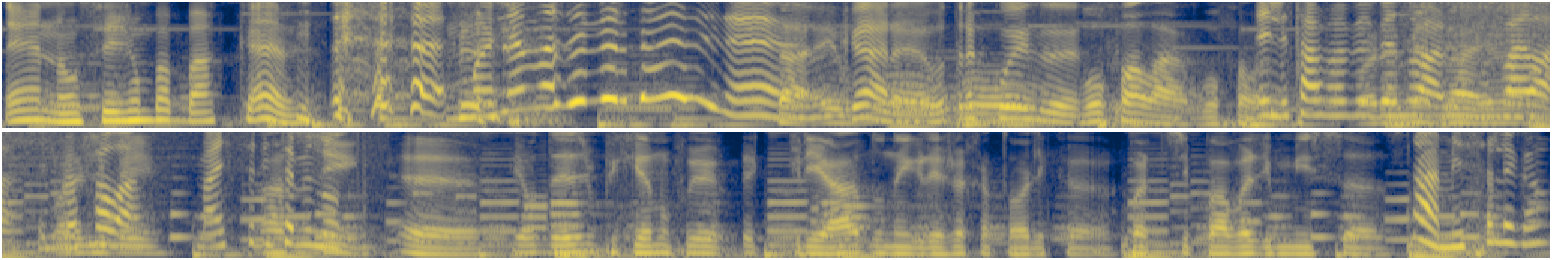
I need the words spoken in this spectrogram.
É, É, não seja um babaca. Cara, mas Não, mas é verdade, né? Tá, eu Cara, vou- outra vou- coisa- Vou falar, vou falar. Ele tava bebendo Agora água, vai, lá, ele Agora vai falar. Mais 30 Assim, minutos. é, eu desde pequeno fui criado na igreja católica, participava de missas, Ah, missa é legal.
